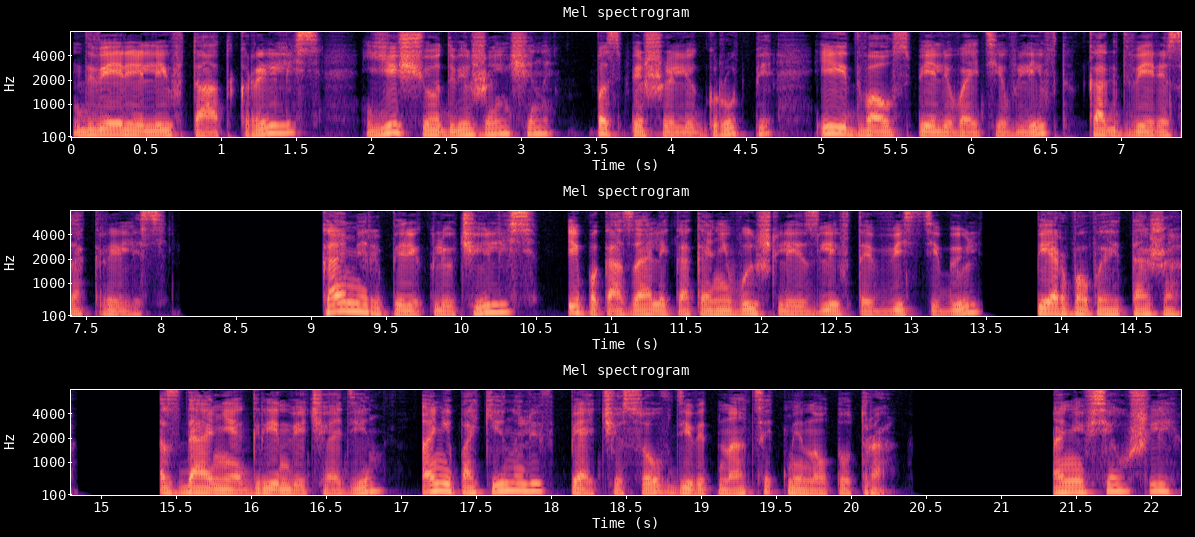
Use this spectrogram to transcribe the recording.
Двери лифта открылись, еще две женщины поспешили к группе и едва успели войти в лифт, как двери закрылись. Камеры переключились и показали, как они вышли из лифта в вестибюль первого этажа. Здание Гринвич-1 они покинули в 5 часов 19 минут утра. Они все ушли,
